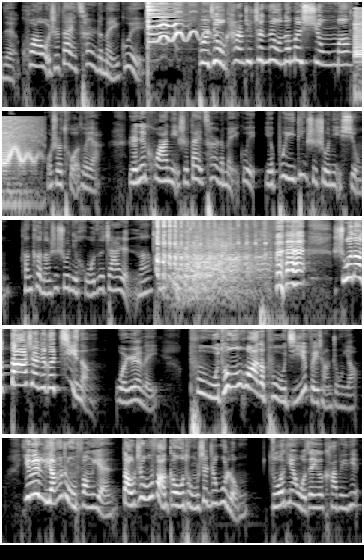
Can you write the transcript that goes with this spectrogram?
的，夸我是带刺儿的玫瑰。波儿姐，我看上去真的有那么凶吗？我说坨坨呀，人家夸你是带刺儿的玫瑰，也不一定是说你凶，很可能是说你胡子扎人呢。说到搭讪这个技能，我认为普通话的普及非常重要，因为两种方言导致无法沟通，甚至误聋。昨天我在一个咖啡店，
